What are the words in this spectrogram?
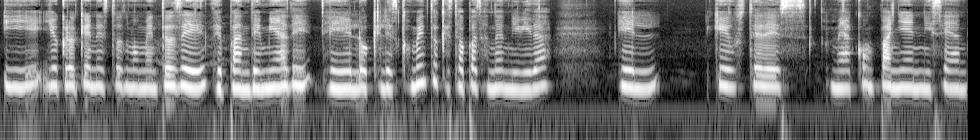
Y yo creo que en estos momentos de, de pandemia, de, de, lo que les comento que está pasando en mi vida, el que ustedes me acompañen y sean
